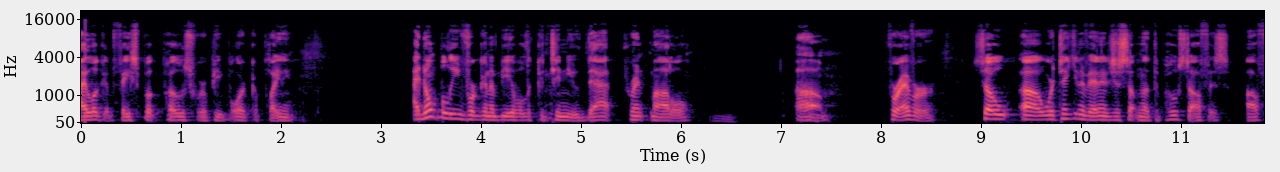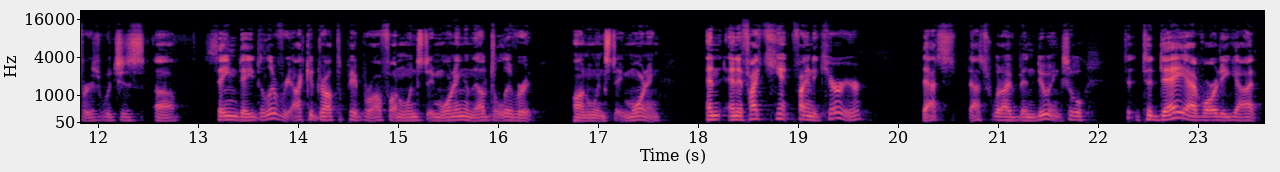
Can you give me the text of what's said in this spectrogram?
I look at Facebook posts where people are complaining. I don't believe we're going to be able to continue that print model um, forever. So uh, we're taking advantage of something that the post office offers, which is uh, same day delivery. I could drop the paper off on Wednesday morning, and they'll deliver it on Wednesday morning. And and if I can't find a carrier, that's that's what I've been doing. So t- today I've already got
